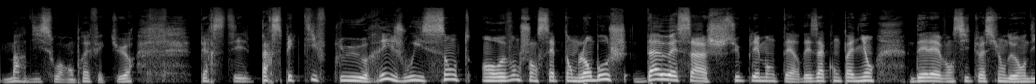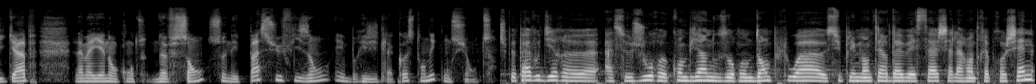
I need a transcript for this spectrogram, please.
mardi soir en préfecture. Perspective plus réjouissante en revanche en septembre, l'embauche d'AESH supplémentaires, des accompagnants d'élèves en situation de handicap. La Mayenne en compte 900, ce n'est pas suffisant Brigitte Lacoste en est consciente. Je ne peux pas vous dire à ce jour combien nous aurons d'emplois supplémentaires d'AESH à la rentrée prochaine,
